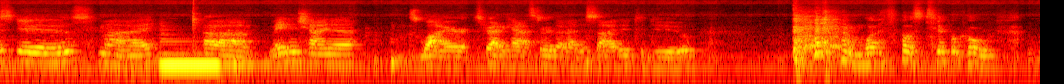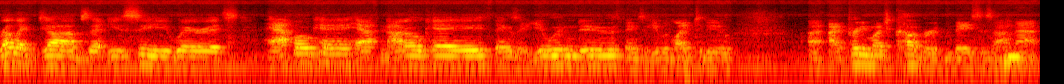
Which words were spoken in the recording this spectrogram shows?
This is my uh, made in China Squier Stratocaster that I decided to do. One of those typical relic jobs that you see where it's half okay, half not okay, things that you wouldn't do, things that you would like to do. I, I pretty much covered the bases on that.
